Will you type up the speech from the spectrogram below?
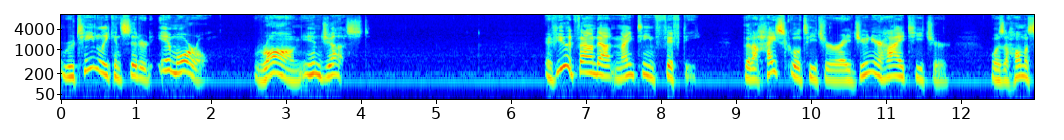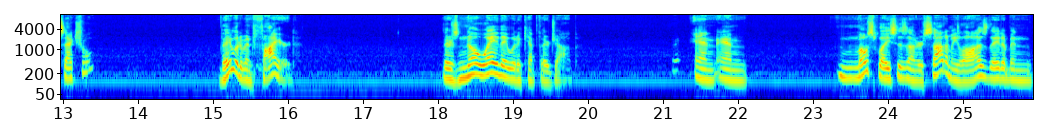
routinely considered immoral, wrong, unjust. If you had found out in 1950 that a high school teacher or a junior high teacher was a homosexual, they would have been fired. There's no way they would have kept their job. And and most places under sodomy laws, they'd have been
